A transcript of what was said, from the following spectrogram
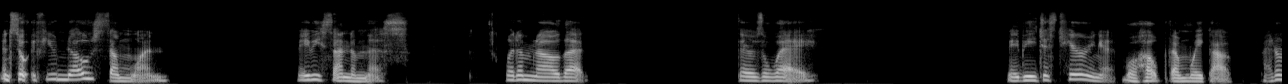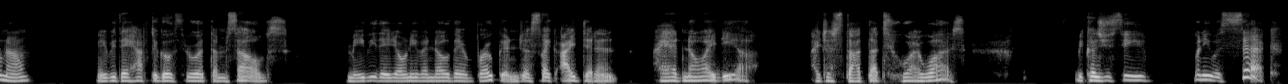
And so if you know someone, maybe send them this. Let them know that there's a way. Maybe just hearing it will help them wake up. I don't know. Maybe they have to go through it themselves. Maybe they don't even know they're broken, just like I didn't. I had no idea. I just thought that's who I was. Because you see, when he was sick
